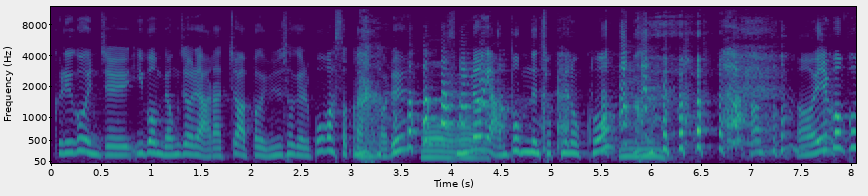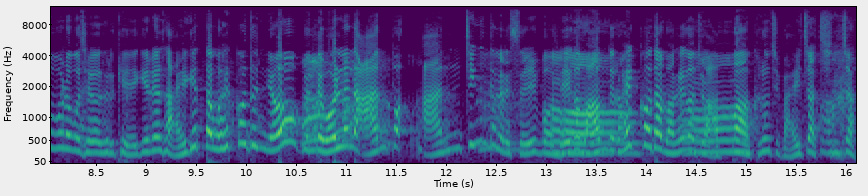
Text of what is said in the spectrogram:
그리고 이제 이번 명절에 알았죠 아빠가 윤석열을 뽑았었다는 거를 어. 분명히 안 뽑는 척 해놓고 어 1번 뽑으라고 제가 그렇게 얘기를 해서 알겠다고 했거든요 근데 원래는 안, 뽑- 안 찍는다 그랬어요 1번 어. 내가 마음대로 할 거다 막 해가지고 어. 아빠 그러지 말자 진짜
